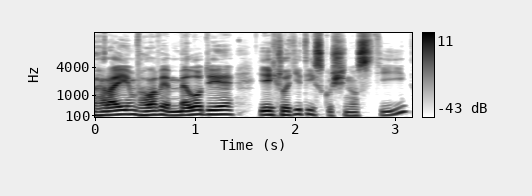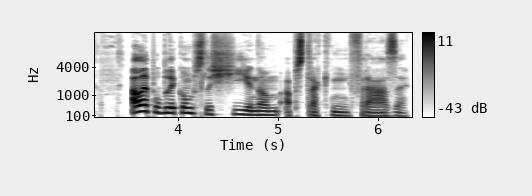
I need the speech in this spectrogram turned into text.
hrají jim v hlavě melodie jejich letitých zkušeností, ale publikum slyší jenom abstraktní fráze.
